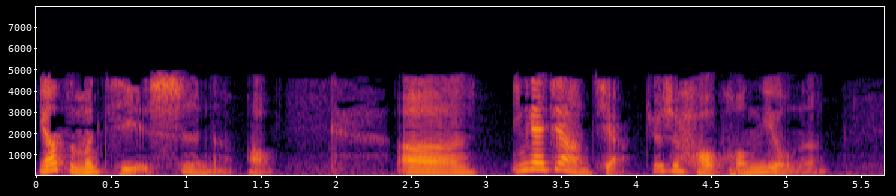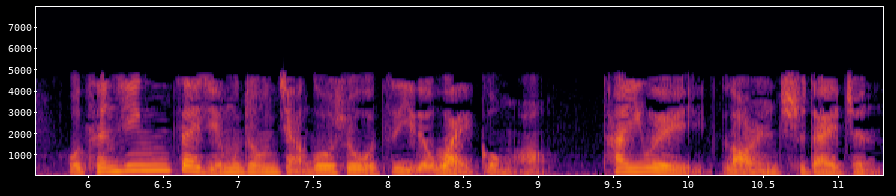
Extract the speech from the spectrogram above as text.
你要怎么解释呢？啊，呃，应该这样讲，就是好朋友呢，我曾经在节目中讲过，说我自己的外公啊。他因为老人痴呆症，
